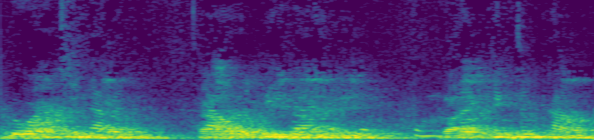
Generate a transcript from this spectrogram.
who art in heaven, hallowed be thy name. Thy kingdom come,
